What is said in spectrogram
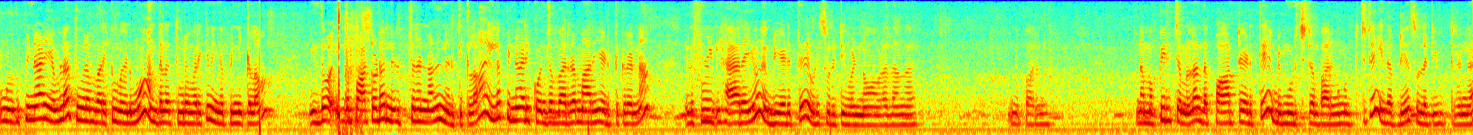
உங்களுக்கு பின்னாடி எவ்வளோ தூரம் வரைக்கும் வேணுமோ அந்த தூரம் வரைக்கும் நீங்கள் பின்னிக்கலாம். இதோ இந்த பாட்டோட நிறுத்துறதுனாலும் நிறுத்திக்கலாம். இல்லை பின்னாடி கொஞ்சம் வர்ற மாதிரியே எடுத்துக்கிறேன்னா இது ஃபுல் ஹேரையும் இப்படி எடுத்து இப்படி சுருட்டி விடணும் அவ்வளோதாங்க இங்கே பாருங்கள் நம்ம பிரித்தோம்ல அந்த பாட்டை எடுத்து இப்படி முடிச்சிட்டோம் பாருங்கள் முடிச்சுட்டு இதை அப்படியே சுழட்டி விட்டுருங்க.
